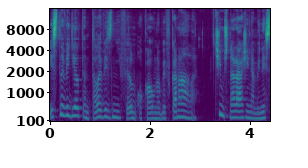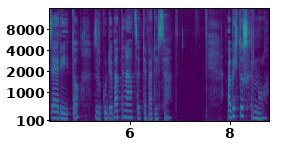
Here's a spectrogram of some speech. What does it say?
jestli viděl ten televizní film o klaunovi v kanále, čímž naráží na minisérii to z roku 1990. Abych to schrnula.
